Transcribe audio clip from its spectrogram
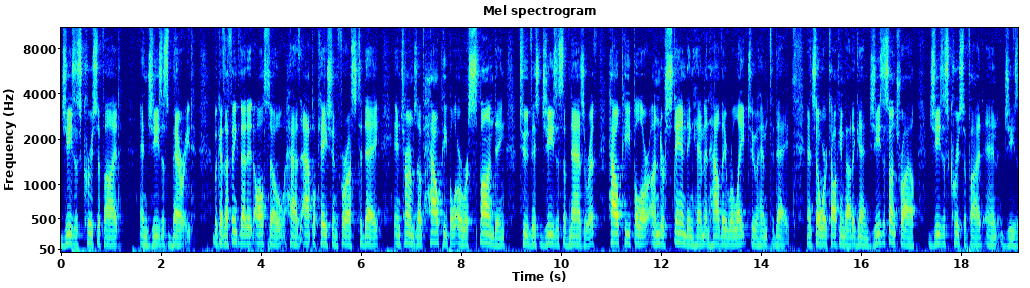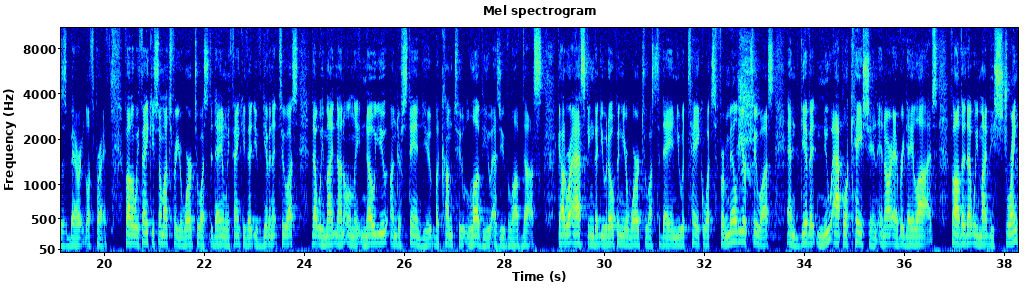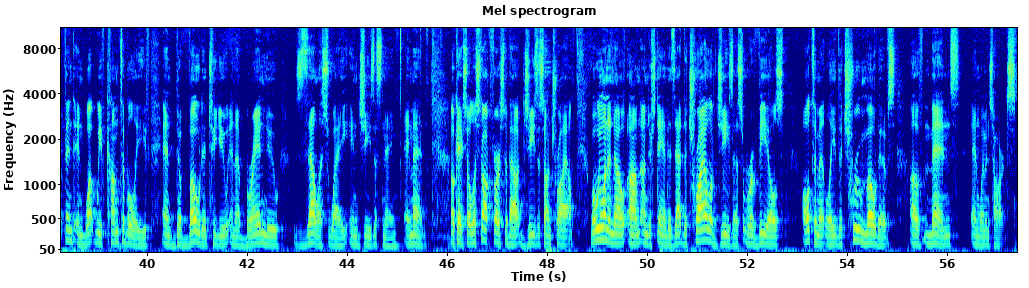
Jesus crucified, and Jesus buried. Because I think that it also has application for us today in terms of how people are responding to this Jesus of Nazareth, how people are understanding him, and how they relate to him today. And so we're talking about, again, Jesus on trial, Jesus crucified, and Jesus buried. Let's pray. Father, we thank you so much for your word to us today, and we thank you that you've given it to us that we might not only know you, understand you, but come to love you as you've loved us. God, we're asking that you would open your word to us today and you would take what's familiar to us and give it new application in our everyday lives. Father, that we might be strengthened in what we've come to believe and devoted to you in a brand new, zealous way in Jesus' name. Amen. Okay, so let's talk first about Jesus on trial. What we want to know, um, understand, is that the trial of Jesus reveals ultimately the true motives of men's and women's hearts.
